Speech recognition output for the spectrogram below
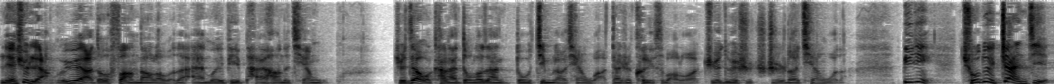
连续两个月啊都放到了我的 MVP 排行的前五。其实在我看来，德罗赞都进不了前五啊，但是克里斯保罗绝对是值得前五的。毕竟球队战绩，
